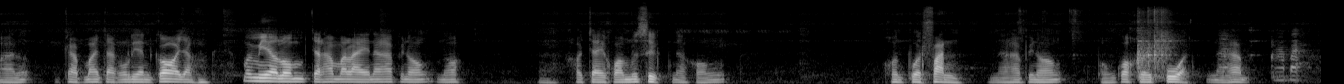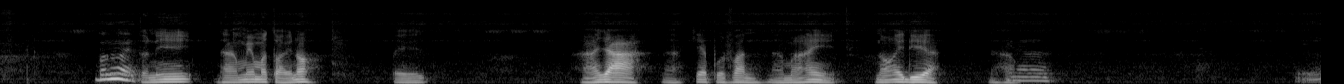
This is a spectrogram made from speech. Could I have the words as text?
มากลับมาจากโรงเรียนก็ยังไม่มีอารมณ์จะทำอะไรนะครับ พี่น้องเนาะอ่าเข้าใจความรู้สึกนะของ คนปวดฟันนะครับ พี่น้องผมก็เคยปวดนะครับอาปะเบิ้งเลยตอนนี้ทางแม่มาต่อยเนาะไป หายานะแก้ปวดฟันนะมาให้น้องไอเดียนะครับ ให้เลย เออ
